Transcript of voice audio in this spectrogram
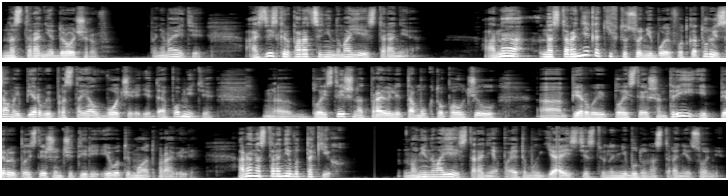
на стороне дрочеров. Понимаете? А здесь корпорация не на моей стороне. Она на стороне каких-то Sony боев, вот который самый первый простоял в очереди, да, помните? Э, PlayStation отправили тому, кто получил э, первый PlayStation 3 и первый PlayStation 4, и вот ему отправили. Она на стороне вот таких, но не на моей стороне, поэтому я, естественно, не буду на стороне Sony.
